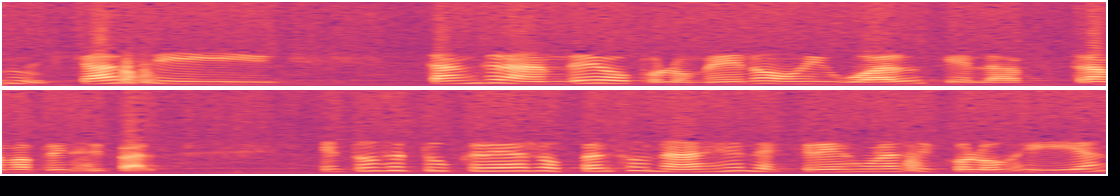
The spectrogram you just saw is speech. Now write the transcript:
mm, casi tan grande o por lo menos igual que la trama principal. Entonces tú creas los personajes, les creas una psicología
